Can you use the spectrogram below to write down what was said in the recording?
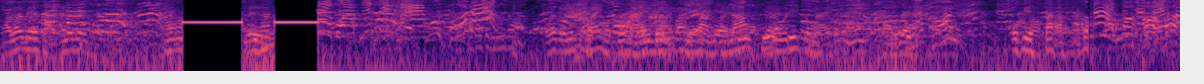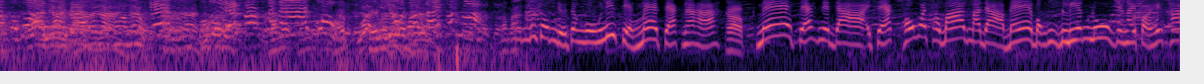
เอาแล้วเวรถ่ายเอาแล้วเวรไม่บอกงั้นจะถามกูถูนะไว้ตรงนี้ใช่ไหมตรงไหนดูบ้างน้องดูที่ตรงไหนได้มันจะไหนมันก็บอกเจ๊กูเห็นบอกขนาดกูอยู่บนไหนก็นอก คุณผู้ชมเดี๋ยวจะงงนี่เสียงแม่แจ็คนะคะ ครับ แม่แจ็คเนี่ยด่าไอ้แจ็คเพราะว่าชาวบ้านมาด่าแม่บอกเลี้ยงลูกยังไงปล่อยให้ฆ่า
